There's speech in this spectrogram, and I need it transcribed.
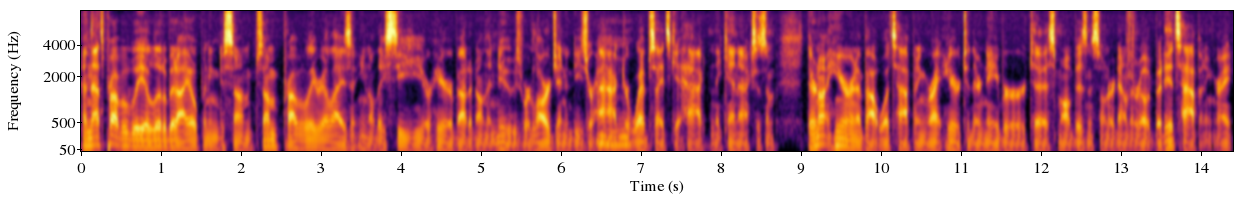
And that's probably a little bit eye opening to some. Some probably realize that, you know, they see or hear about it on the news where large entities are hacked or websites get hacked and they can't access them. They're not hearing about what's happening right here to their neighbor or to a small business owner down the road, but it's happening, right?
